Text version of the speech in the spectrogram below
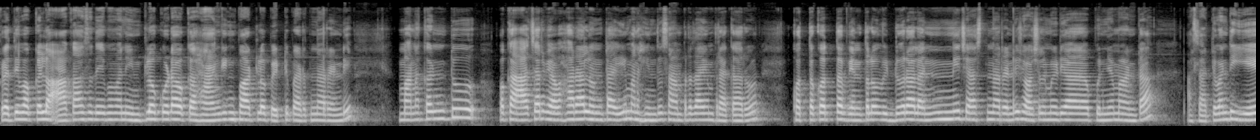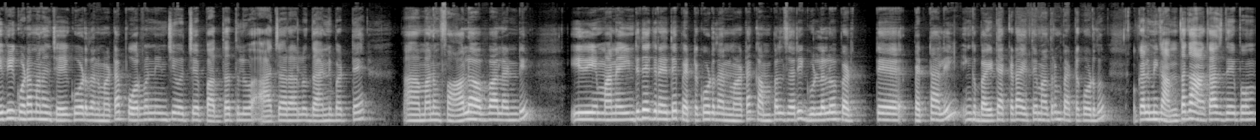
ప్రతి ఒక్కళ్ళు ఆకాశ దీపం అని ఇంట్లో కూడా ఒక హ్యాంగింగ్ పార్ట్లో పెట్టి పెడుతున్నారండి. మనకంటూ ఒక ఆచార వ్యవహారాలు ఉంటాయి మన హిందూ సాంప్రదాయం ప్రకారం. కొత్త కొత్త వింతలు విడ్డూరాలు అన్నీ చేస్తున్నారండి. సోషల్ మీడియా పుణ్యమా అంట. అసలు అటువంటి ఏవి కూడా మనం చేయకూడదనమాట పూర్వం నుంచి వచ్చే పద్ధతులు ఆచారాలు దాన్ని బట్టే మనం ఫాలో అవ్వాలండి. ఇది మన ఇంటి దగ్గర అయితే పెట్టకూడదనమాట కంపల్సరీ గుళ్ళలో పెట్టే పెట్టాలి. ఇంకా బయట ఎక్కడ అయితే మాత్రం పెట్టకూడదు. ఒకవేళ మీకు అంతగా ఆకాశ దీపం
